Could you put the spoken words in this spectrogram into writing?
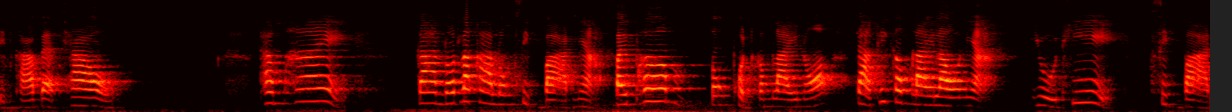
สินค้าแบบเช่าทำให้การลดราคาลง 10 บาทเนี่ย ไปเพิ่มตรงผลกำไรเนาะ จากที่กำไรเราเนี่ยอยู่ที่ 10 บาท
